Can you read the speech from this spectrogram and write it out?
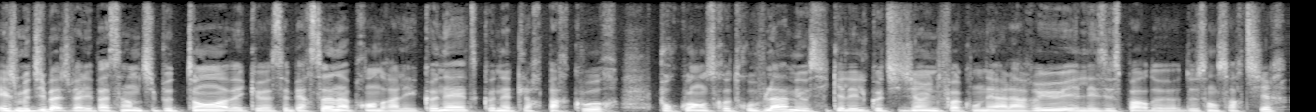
Et je me dis, bah, je vais aller passer un petit peu de temps avec ces personnes, apprendre à les connaître, connaître leur parcours, pourquoi on se retrouve là, mais aussi quel est le quotidien une fois qu'on est à la rue et les espoirs de s'en sortir.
